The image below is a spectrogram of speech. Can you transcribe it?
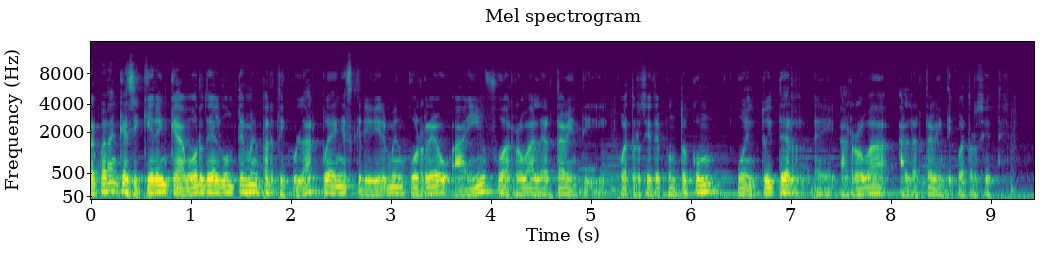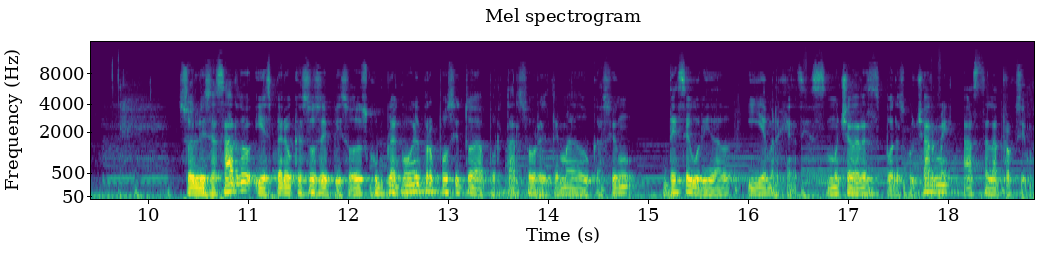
Recuerden que si quieren que aborde algún tema en particular, pueden escribirme un correo a info.alerta247.com o en Twitter eh, alerta247. Soy Luis Azardo y espero que estos episodios cumplan con el propósito de aportar sobre el tema de educación de seguridad y emergencias. Muchas gracias por escucharme. Hasta la próxima.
